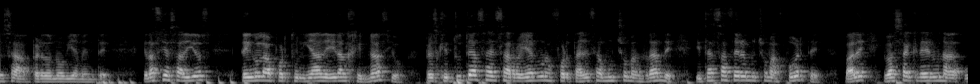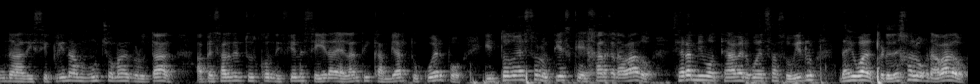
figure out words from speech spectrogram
o sea, perdón, obviamente, gracias a Dios tengo la oportunidad de ir al gimnasio. Pero es que tú te vas a desarrollar una fortaleza mucho más grande y te vas a hacer mucho más fuerte, ¿vale? Y vas a crear una, una disciplina mucho más brutal. A pesar de tus condiciones, seguir adelante y cambiar tu cuerpo. Y todo eso lo tienes que dejar grabado. Si ahora mismo te da vergüenza subirlo, da igual, pero déjalo grabado.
